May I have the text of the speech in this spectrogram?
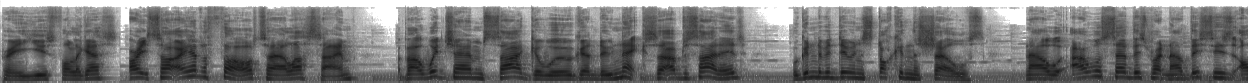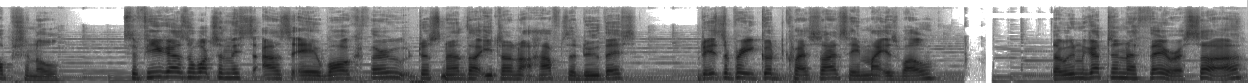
pretty useful, I guess. Alright, so I had a thought uh, last time about which um, saga we were going to do next. So I've decided we're going to be doing stocking the shelves. Now, I will say this right now, this is optional. So if you guys are watching this as a walkthrough, just know that you do not have to do this. But it's a pretty good quest line, so you might as well. So we're going to go to Nethera, so...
